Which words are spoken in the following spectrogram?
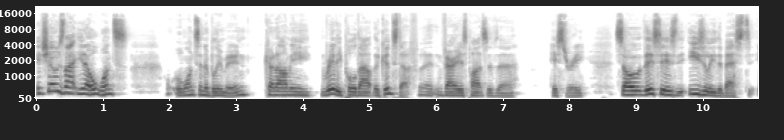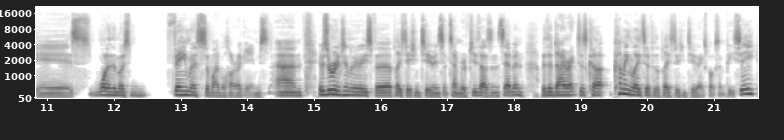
It shows that you know once, once in a blue moon, Konami really pulled out the good stuff in various parts of their history. So this is easily the best. It's one of the most famous survival horror games. Um, it was originally released for PlayStation 2 in September of 2007, with a director's cut coming later for the PlayStation 2, Xbox, and PC.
